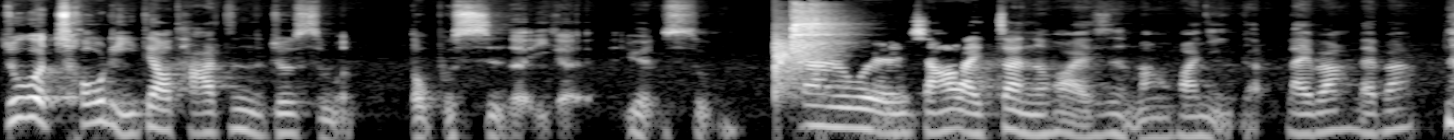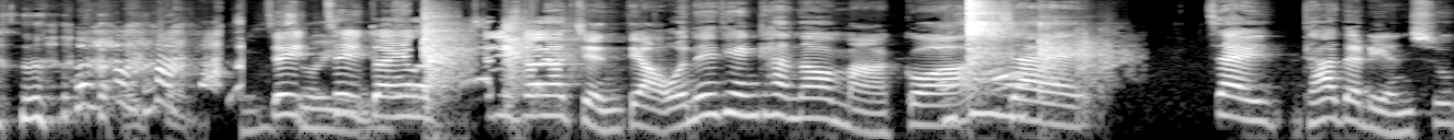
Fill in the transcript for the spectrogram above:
如果抽离掉它，真的就是什么都不是的一个元素。但如果有人想要来站的话，还是蛮欢迎的，来吧，来吧。这这一段要这一段要剪掉。我那天看到马瓜在在他的脸书，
